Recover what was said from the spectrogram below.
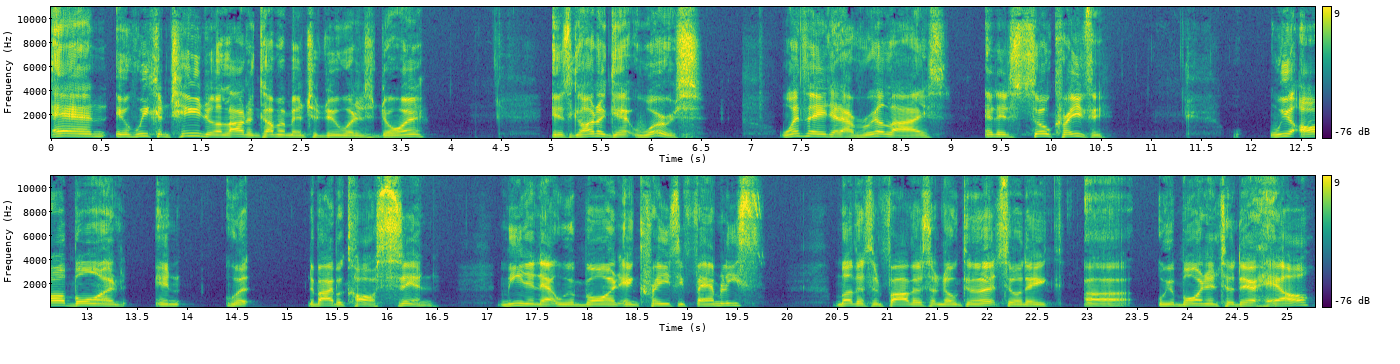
And if we continue to allow the government to do what it's doing, it's going to get worse. One thing that I realized, and it's so crazy, we are all born in what the Bible calls sin, meaning that we were born in crazy families. Mothers and fathers are no good, so they uh, we were born into their hell,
